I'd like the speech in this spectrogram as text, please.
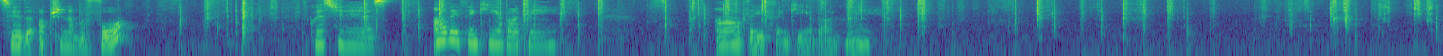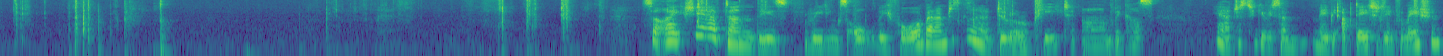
to the option number four. The question is Are they thinking about me? Are they thinking about me? So I actually have done these readings all before, but I'm just going to do a repeat um, because yeah, just to give you some maybe updated information.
